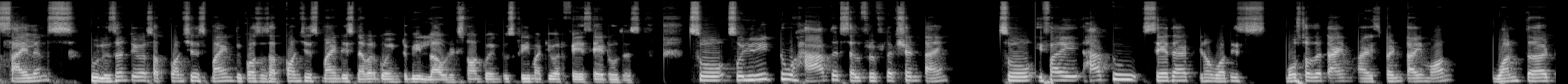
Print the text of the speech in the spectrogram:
silence to listen to your subconscious mind because the subconscious mind is never going to be loud. It's not going to scream at your face hey do this. So so you need to have that self reflection time. So if i have to say that you know what is most of the time i spend time on one third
